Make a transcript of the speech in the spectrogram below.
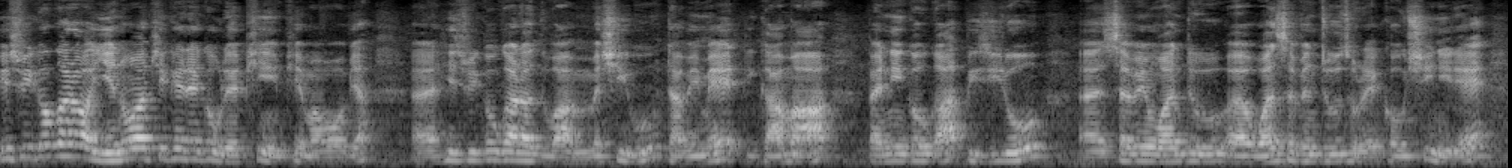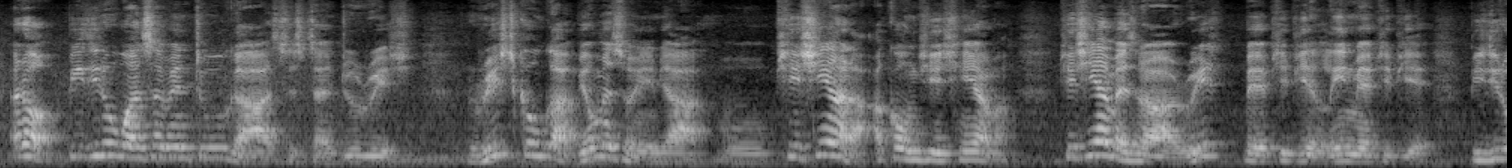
history code ကတော့အရင်တော့ဖြစ်ခဲ့တဲ့ code လည်းဖြစ်ရင်ဖြစ်မှာပေါ့ဗျာအဲ history code ကတော့သူကမရှိဘူးဒါပေမဲ့ဒီကားမှာ pending code က P0 712 172ဆိုတဲ့ code ရှိနေတယ်အဲ့တော့ P0 172က system to reach reach code ကပြောမယ်ဆိုရင်ဗျဟိုဖြည့်ရှင်းရတာအကုန်ဖြည့်ရှင်းရမှာဖြည့်ရှင်းရမယ်ဆိုတာ reach ပဲဖြစ်ဖြစ် lane ပဲဖြစ်ဖြစ် P0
